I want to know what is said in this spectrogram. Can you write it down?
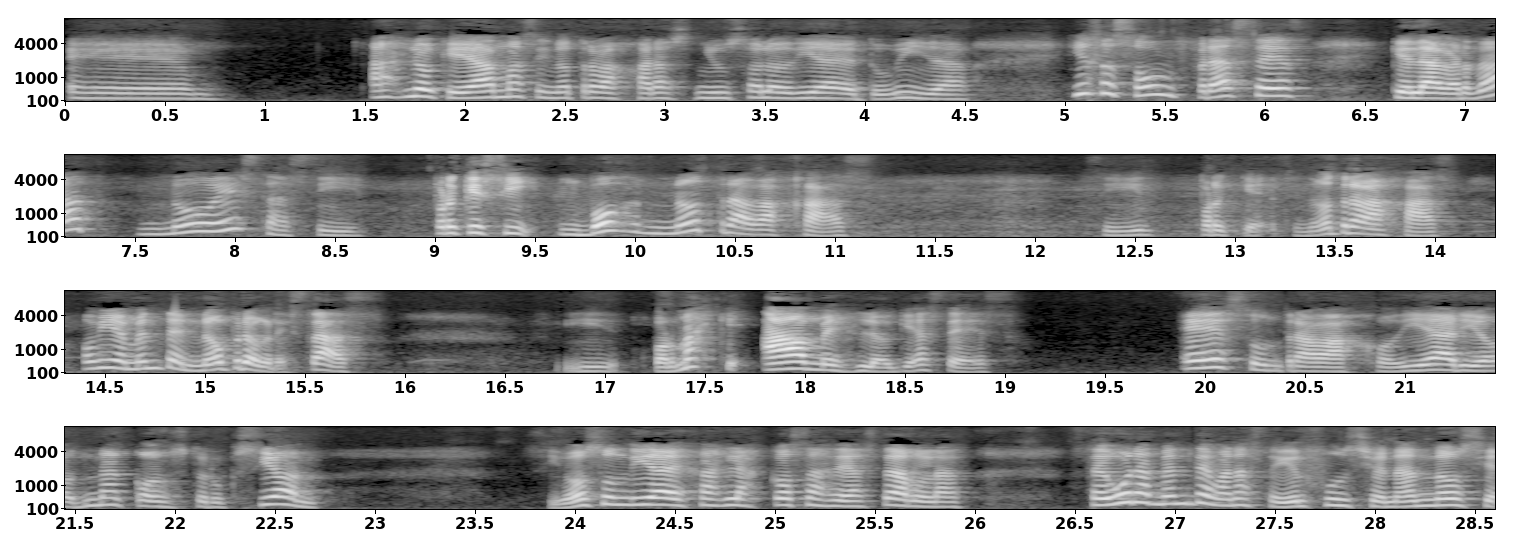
eh, haz lo que amas y no trabajarás ni un solo día de tu vida. Y esas son frases que la verdad no es así. Porque si vos no trabajás ¿sí? Porque si no trabajas, obviamente no progresás. Y por más que ames lo que haces, es un trabajo diario, una construcción. Si vos un día dejas las cosas de hacerlas, seguramente van a seguir funcionando si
